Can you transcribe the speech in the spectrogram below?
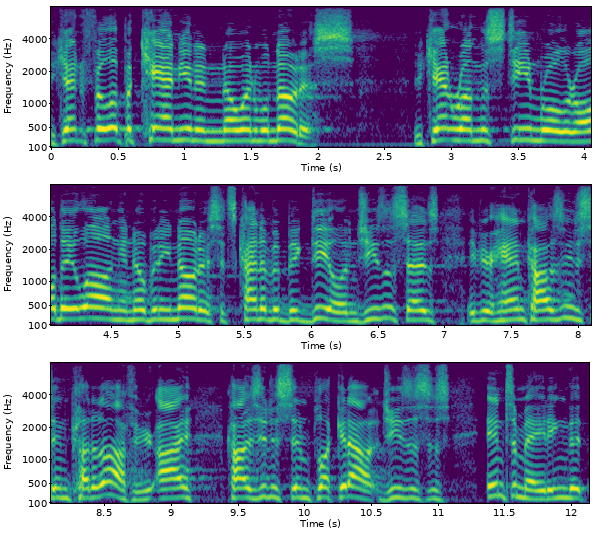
You can't fill up a canyon and no one will notice. You can't run the steamroller all day long and nobody notice. It's kind of a big deal. And Jesus says, if your hand causes you to sin, cut it off. If your eye causes you to sin, pluck it out. Jesus is intimating that,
